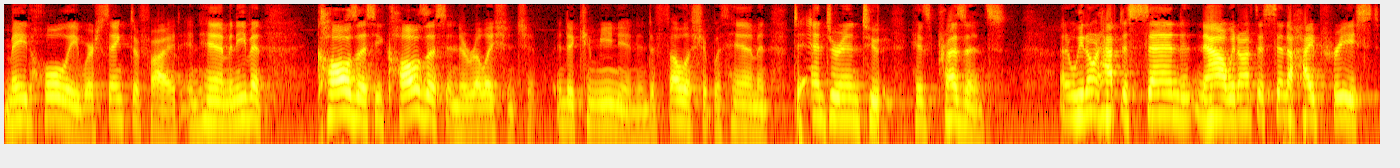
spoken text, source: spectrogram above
made holy, we're sanctified in Him. And even calls us, He calls us into relationship, into communion, into fellowship with Him, and to enter into His presence. And we don't have to send now, we don't have to send a high priest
